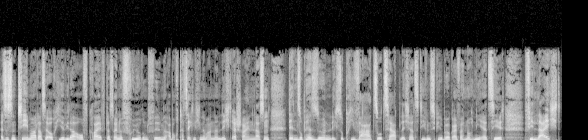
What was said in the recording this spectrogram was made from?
Es ist ein Thema, das er auch hier wieder aufgreift, dass seine früheren Filme aber auch tatsächlich in einem anderen Licht erscheinen lassen. Denn so persönlich, so privat, so zärtlich hat Steven Spielberg einfach noch nie erzählt. Vielleicht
